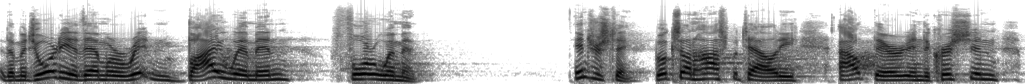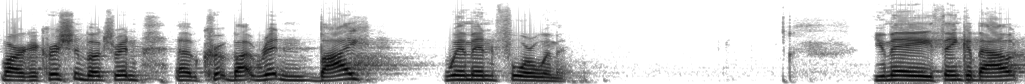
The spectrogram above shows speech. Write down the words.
the majority of them were written by women for women. Interesting. Books on hospitality out there in the Christian market, Christian books written, uh, written by women for women. You may think about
